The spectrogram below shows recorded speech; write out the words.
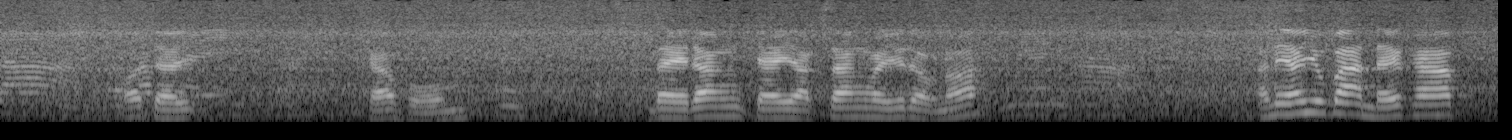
จ้าพอใจครับผม ได้ดังใจอยากสร้างไว้อยู่ดอกเนาะแม่นค่ะอันนี้อยู่บ้านไหนครับดูไอ้หน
